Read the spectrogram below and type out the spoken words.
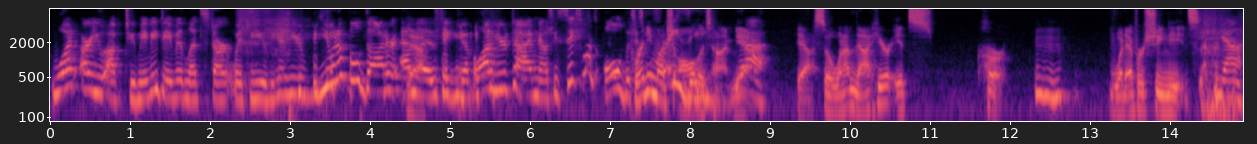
what are you up to? Maybe David, let's start with you because your beautiful daughter Emma Yeah. is taking up a lot of your time now. She's six months old, which Pretty is pretty much all the time. Yeah. Yeah. So when I'm not here, it's her. Whatever she needs. Yeah. Yeah.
